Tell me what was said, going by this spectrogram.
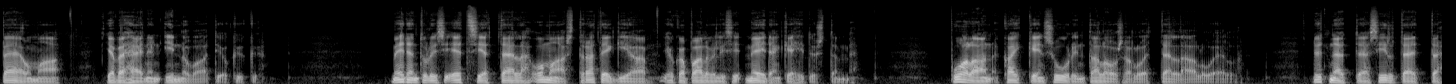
pääomaa ja vähäinen innovaatiokyky. Meidän tulisi etsiä täällä omaa strategiaa, joka palvelisi meidän kehitystämme. Puola on kaikkein suurin talousalue tällä alueella. Nyt näyttää siltä, että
